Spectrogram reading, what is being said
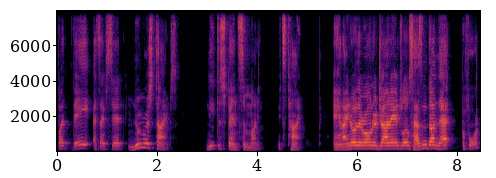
but they, as I've said numerous times, need to spend some money. It's time. And I know their owner, John Angelos, hasn't done that before.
